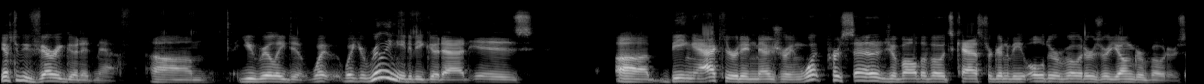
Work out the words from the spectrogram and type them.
You have to be very good at math. Um, you really do. What what you really need to be good at is uh, being accurate in measuring what percentage of all the votes cast are going to be older voters or younger voters.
